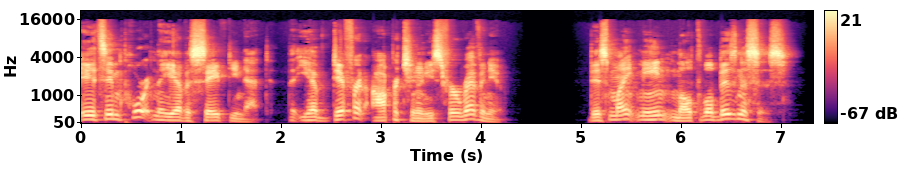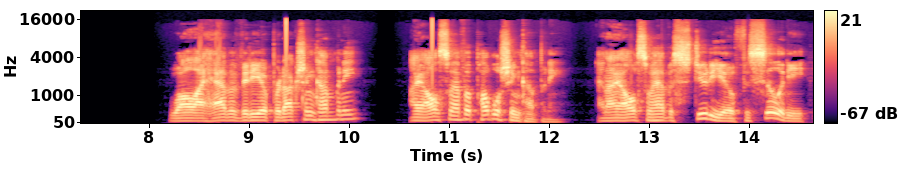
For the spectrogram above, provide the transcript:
It's important that you have a safety net, that you have different opportunities for revenue. This might mean multiple businesses. While I have a video production company, I also have a publishing company, and I also have a studio facility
